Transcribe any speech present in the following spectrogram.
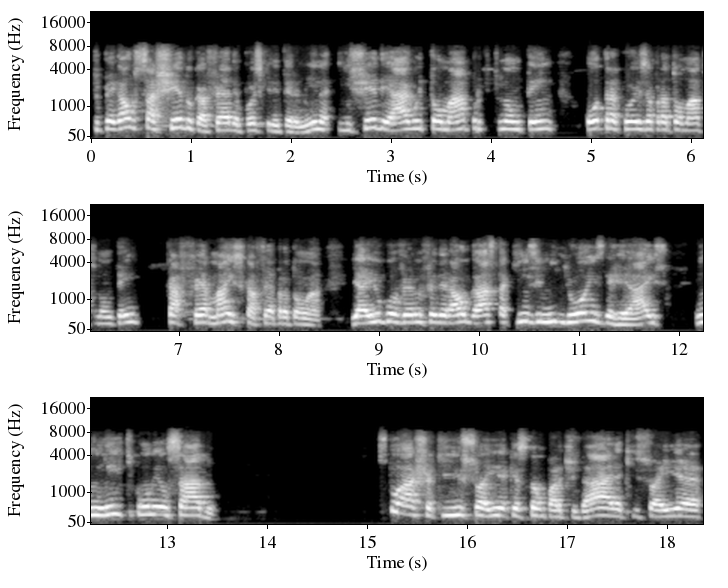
Tu pegar o sachê do café depois que ele termina, encher de água e tomar porque tu não tem outra coisa para tomar, tu não tem café, mais café para tomar. E aí o governo federal gasta 15 milhões de reais em leite condensado. Se tu acha que isso aí é questão partidária, que isso aí é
